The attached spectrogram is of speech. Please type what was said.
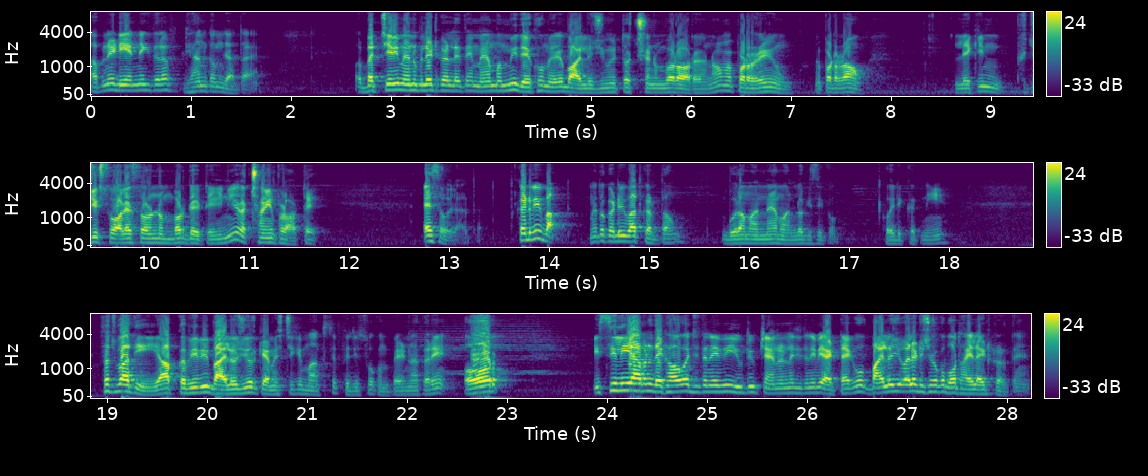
अपने डीएनए की तरफ़ ध्यान कम जाता है। और बच्चे भी मैनुपुलेट कर लेते हैं मैं मम्मी, देखो मेरे बायोलॉजी में तो अच्छे नंबर आ रहे हैं ना, मैं पढ़ रही हूँ, मैं पढ़ रहा हूँ। लेकिन फिजिक्स वाले सर नंबर देते ही नहीं अच्छा नहीं पढ़ाते। ऐसा हो जाता है। कड़वी बात, मैं तो कड़वी बात करता हूँ। बुरा मानना है, मान लो किसी को, कोई दिक्कत नहीं है। सच बात ही, आप कभी भी बायोलॉजी और केमिस्ट्री के मार्क्स से फिजिक्स को कंपेयर ना करें और इसीलिए आपने देखा होगा जितने भी यूट्यूब चैनल हैं, जितने भी अटैक वो बायोलॉजी वाले टीचर को बहुत हाईलाइट करते हैं।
